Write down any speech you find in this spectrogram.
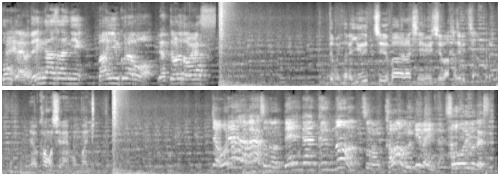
今回は電眼さんに万有コラボをやってもらおうと思います。でもなんか YouTuber らしい YouTuber 初めてじゃんこれ。いやかもしれんほんまに。じゃあ俺らはそのでんがんくんのその皮を剥けばいいんだ。そういうことです。結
